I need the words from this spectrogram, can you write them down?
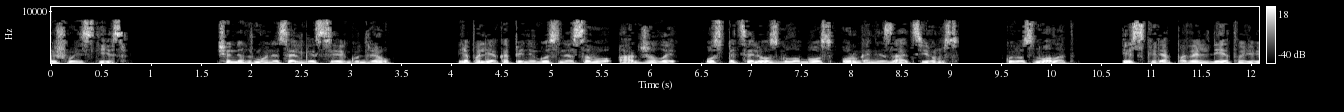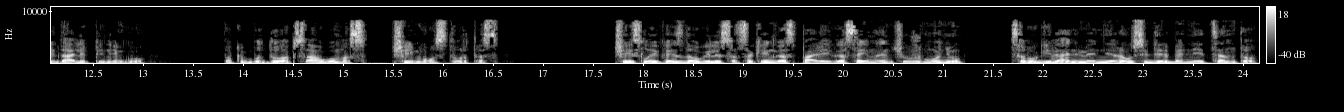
išvaistys. Šiandien žmonės elgesi gudriau. Jie palieka pinigus ne savo atžalai, o specialios globos organizacijoms, kurios nuolat išskiria paveldėtojui dalį pinigų. Tokiu būdu apsaugomas šeimos turtas. Šiais laikais daugelis atsakingas pareigas einančių žmonių savo gyvenime nėra užsidirbę nei cento.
